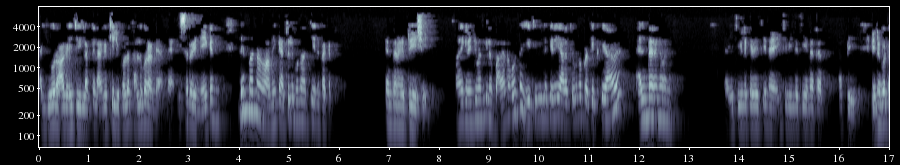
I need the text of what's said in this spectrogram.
අයියෝ රාග හිතවිල්ලක් කියලා ළඟ කිලිකොල තල්ලු කරන්න යන්නේ නැහැ. ඉස්සර වෙන්නේ ඒකනේ. දැන් බලනවා මේක ඇතුලේ මොනවද තියෙන පැකට්. එතන ද්වේෂය. ආයෙක නිදිමත කියලා බලනකොට හිතවිල්ල කෙරේ අර තිබුණු ප්‍රතික්‍රියාව ඇල්මරනවනේ. හිතවිල්ල කෙරේ තියෙන හිතවිල්ල තියෙනට අපි එනකොට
